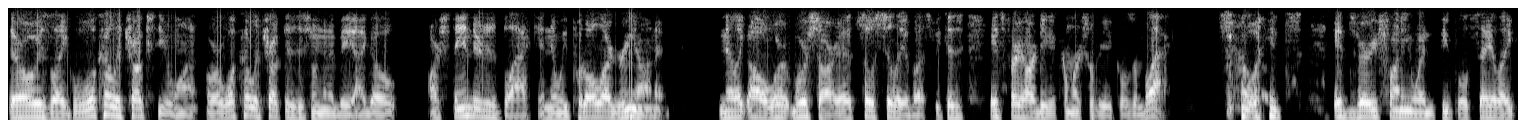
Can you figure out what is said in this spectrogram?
they're always like, well, what color trucks do you want? Or what color truck is this one going to be? I go, our standard is black and then we put all our green on it. And they're like, oh, we're, we're sorry. That's so silly of us because it's very hard to get commercial vehicles in black. So it's, it's very funny when people say like,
